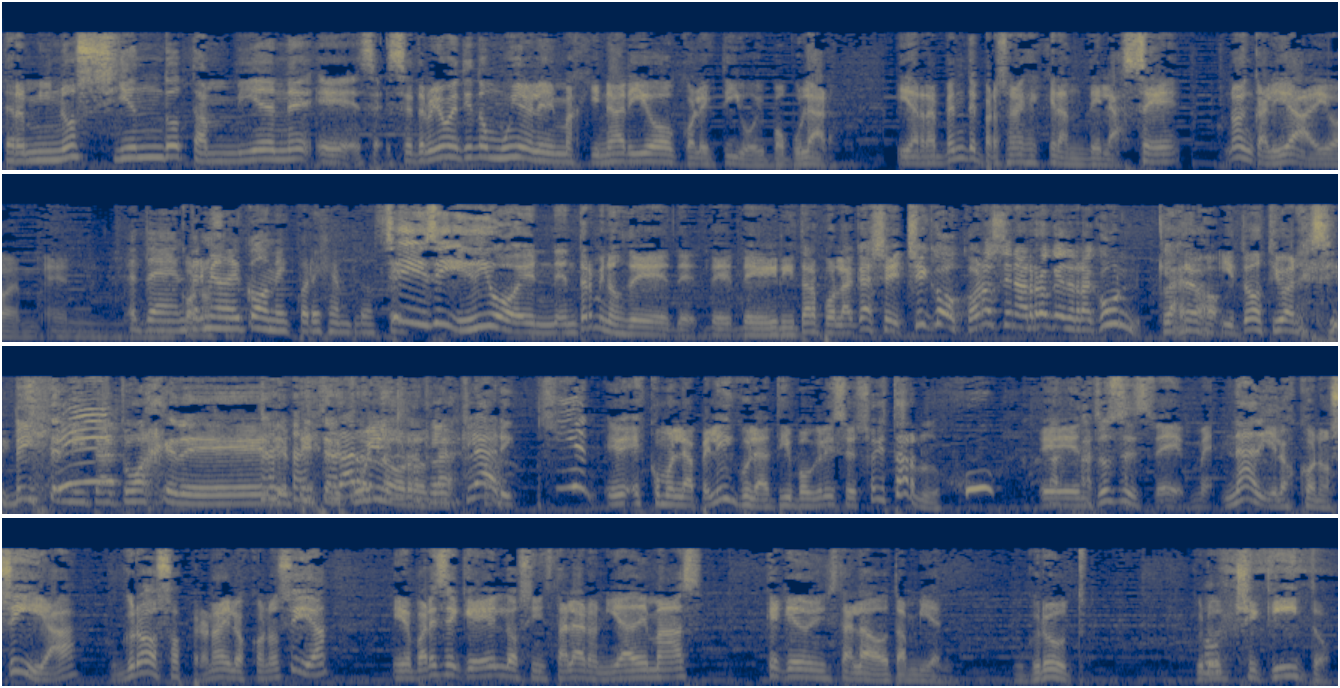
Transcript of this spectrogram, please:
terminó siendo también... eh, se, se terminó metiendo muy en el imaginario colectivo y popular. Y de repente personajes que eran de la C, no en calidad, digo, en... en- De- en conoce- términos de cómic, por ejemplo. Sí, sí, y digo, en, en términos de, de- de- de gritar por la calle, chicos, ¿conocen a Rocket Raccoon? Claro. Y todos te iban a decir, ¿Viste mi tatuaje de, de Peter Star Quill? Lord, Claro. ¿y quién? Eh, Es como en la película, tipo, que le dice, soy Star Lord. who?". Eh, entonces, eh, me- nadie los conocía, grosos, pero nadie los conocía. Y me parece que los instalaron. Y además, que quedó instalado también? Groot. Groot chiquito.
